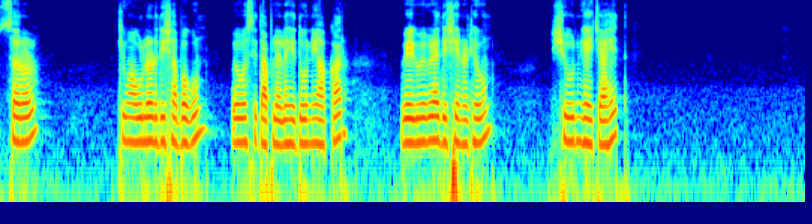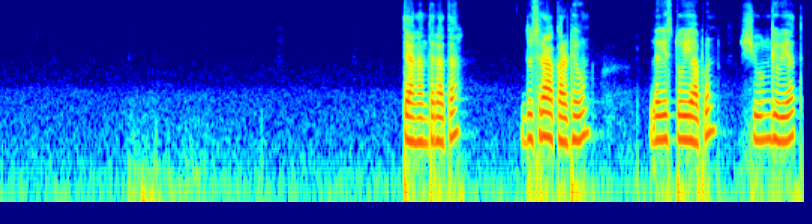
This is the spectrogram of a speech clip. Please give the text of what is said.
सरळ किंवा उलट दिशा बघून व्यवस्थित आपल्याला हे दोन्ही आकार वेगवेगळ्या दिशेनं ठेवून शिवून घ्यायचे आहेत. त्यानंतर आता दुसरा आकार ठेवून लगेच तोही आपण शिवून घेऊयात.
